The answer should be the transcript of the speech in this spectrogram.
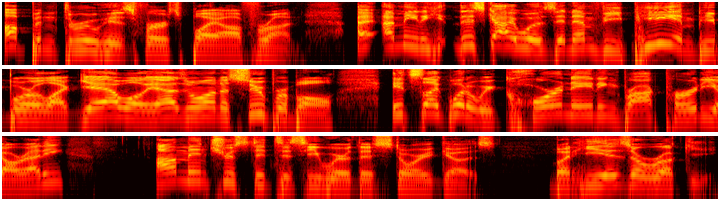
up and through his first playoff run. I, I mean, he, this guy was an MVP, and people were like, yeah, well, he hasn't won a Super Bowl. It's like, what are we coronating Brock Purdy already? I'm interested to see where this story goes, but he is a rookie.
